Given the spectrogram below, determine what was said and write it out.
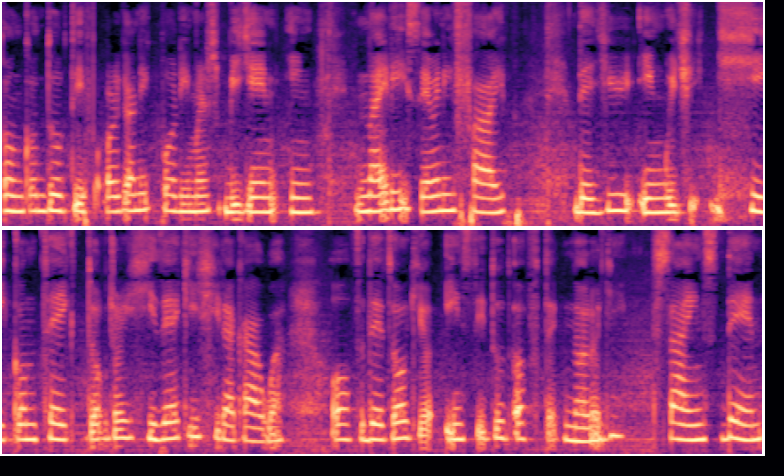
on conductive organic polymers began in 1975, the year in which he contacted Dr. Hideki Shirakawa of the Tokyo Institute of Technology. Since then,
